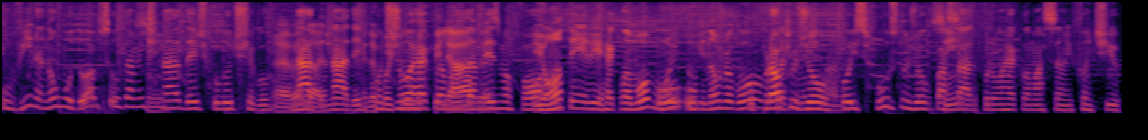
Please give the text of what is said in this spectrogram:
O Vina não mudou absolutamente Sim. nada desde que o Lúcio chegou. É nada, nada. Ele continua continua reclamando pilhado, da é. mesma forma. E ontem ele reclamou muito o- e não jogou. O próprio jogo nada. foi expulso no jogo Sim. passado por uma reclamação infantil.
